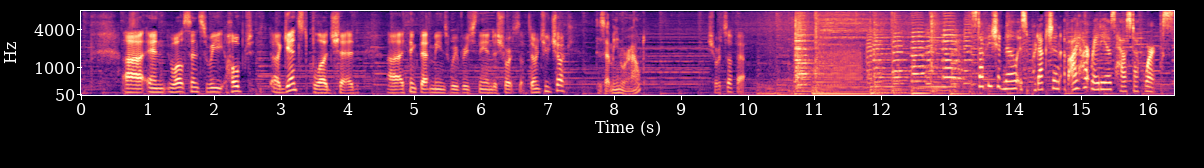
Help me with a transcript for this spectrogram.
Uh, and well, since we hoped against bloodshed, uh, I think that means we've reached the end of short stuff. Don't you, Chuck? Does that mean we're out? Short stuff out. Stuff You Should Know is a production of iHeartRadio's How Stuff Works.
